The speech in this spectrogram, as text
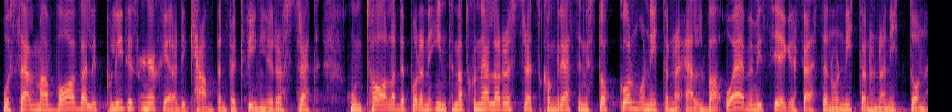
Och Selma var väldigt politiskt engagerad i kampen för kvinnlig rösträtt. Hon talade på den internationella rösträttskongressen i Stockholm år 1911 och även vid segerfesten år 1919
